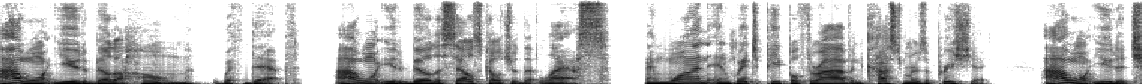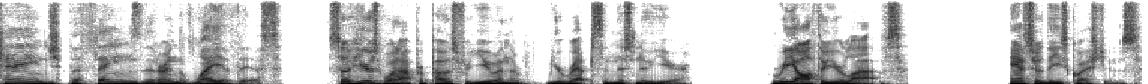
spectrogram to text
I want you to build a home with depth. I want you to build a sales culture that lasts and one in which people thrive and customers appreciate. I want you to change the things that are in the way of this. So here's what I propose for you and the, your reps in this new year reauthor your lives. Answer these questions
